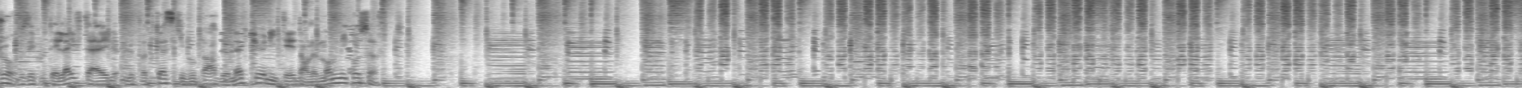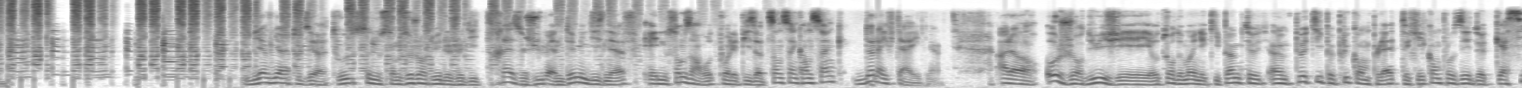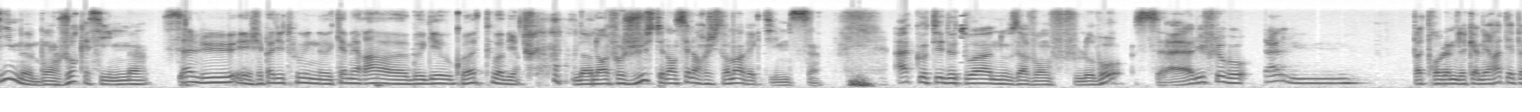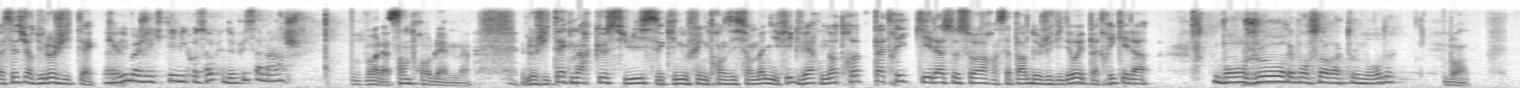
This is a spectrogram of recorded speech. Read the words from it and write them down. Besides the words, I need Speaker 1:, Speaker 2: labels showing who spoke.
Speaker 1: Bonjour, vous écoutez Lifestyle, le podcast qui vous parle de l'actualité dans le monde Microsoft. Bienvenue à toutes et à tous, nous sommes aujourd'hui le jeudi 13 juin 2019 et nous sommes en route pour l'épisode 155 de Lifestyle. Alors aujourd'hui j'ai autour de moi une équipe un, petit peu plus complète qui est composée de Cassim. Bonjour Cassim.
Speaker 2: Salut, et j'ai pas du tout une caméra euh, buggée ou quoi, tout va bien.
Speaker 1: non, non, il faut juste lancer l'enregistrement avec Teams. À côté de toi nous avons Flobo. Salut Flobo.
Speaker 3: Salut.
Speaker 1: Pas de problème de caméra, t'es passé sur du Logitech.
Speaker 3: Bah oui, moi j'ai quitté Microsoft et depuis ça marche.
Speaker 1: Voilà, sans problème. Logitech, marque suisse, qui nous fait une transition magnifique vers notre Patrick qui est là ce soir. Ça parle de jeux vidéo et Patrick est là.
Speaker 4: Bonjour et bonsoir à tout le monde.
Speaker 1: Bon,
